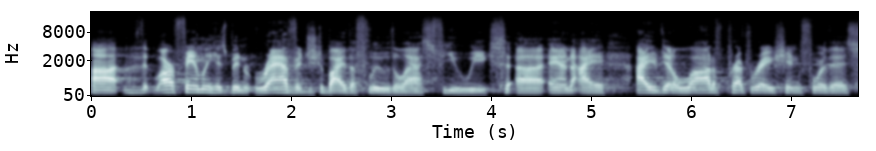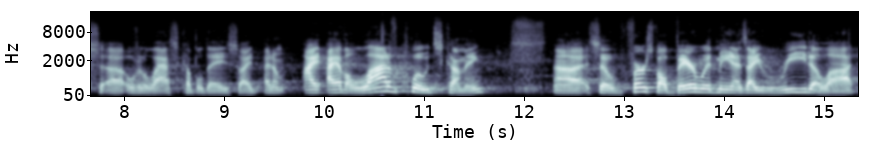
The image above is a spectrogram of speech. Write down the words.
uh, th- our family has been ravaged by the flu the last few weeks. Uh, and I, I did a lot of preparation for this uh, over the last couple days. So I, I, don't, I, I have a lot of quotes coming. Uh, so, first of all, bear with me as I read a lot.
